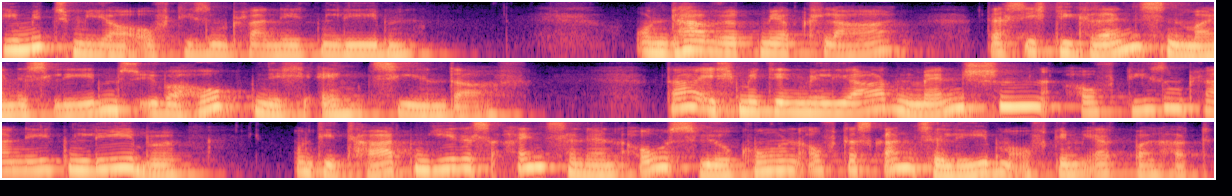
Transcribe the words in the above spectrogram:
die mit mir auf diesem Planeten leben. Und da wird mir klar, dass ich die Grenzen meines Lebens überhaupt nicht eng ziehen darf, da ich mit den Milliarden Menschen auf diesem Planeten lebe und die Taten jedes Einzelnen Auswirkungen auf das ganze Leben auf dem Erdball hat.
